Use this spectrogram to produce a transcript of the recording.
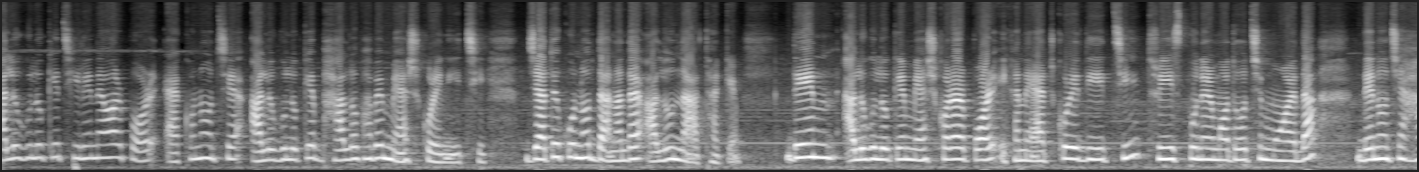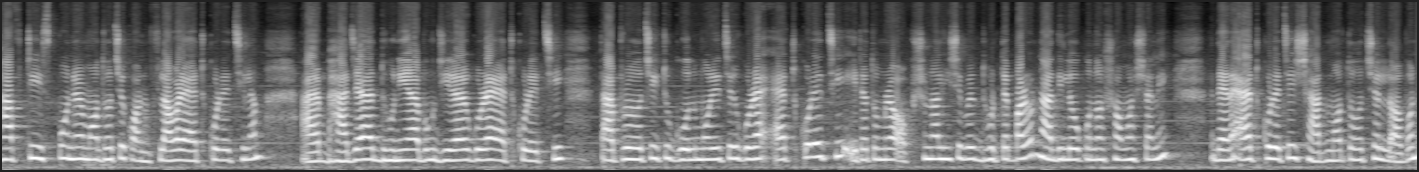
আলুগুলোকে ছিলে নেওয়ার পর এখন হচ্ছে আলুগুলোকে ভালোভাবে ম্যাশ করে নিয়েছি, যাতে কোনো দানাদার আলু না থাকে। দেন আলুগুলোকে ম্যাশ করার পর এখানে অ্যাড করে দিয়েছি। থ্রি স্পুনের মতো হচ্ছে ময়দা দেন হচ্ছে হাফ টি স্পুনের মতো হচ্ছে কর্নফ্লাওয়ার অ্যাড করেছিলাম। আর ভাজা ধনিয়া এবং জিরার গুঁড়া অ্যাড করেছি। তারপর হচ্ছে একটু গোলমরিচের গুঁড়া অ্যাড করেছি। এটা তোমরা অপশনাল হিসেবে ধরতে পারো, না দিলেও কোনো সমস্যা নেই। দেন অ্যাড করেছি স্বাদ মতো হচ্ছে লবণ।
